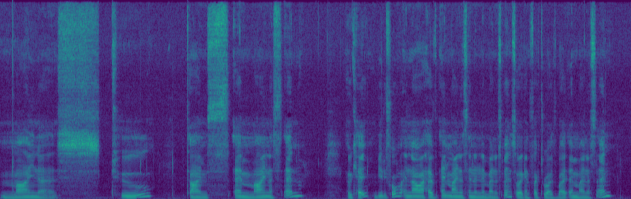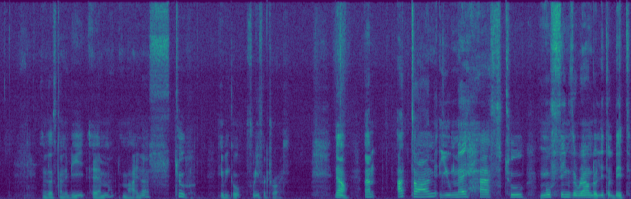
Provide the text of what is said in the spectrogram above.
minus 2 times m minus n. Okay, beautiful. And now I have n minus n and n minus n, so I can factorize by m minus n and that's going to be m minus 2. Here we go, fully factorized. Now, um, at time you may have to move things around a little bit.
